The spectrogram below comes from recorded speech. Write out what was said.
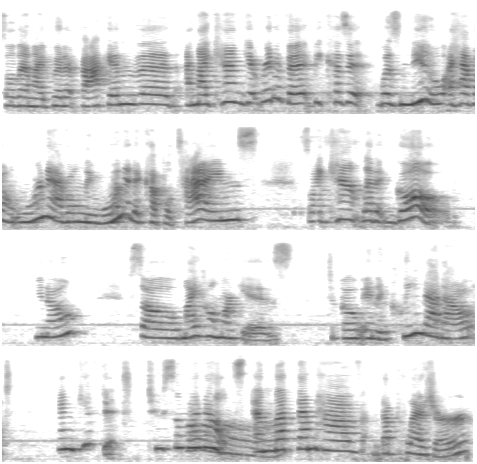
So then I put it back in the, and I can't get rid of it because it was new. I haven't worn it. I've only worn it a couple times. So I can't let it go, you know? So my homework is to go in and clean that out and gift it to someone else and Oh. let them have the pleasure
